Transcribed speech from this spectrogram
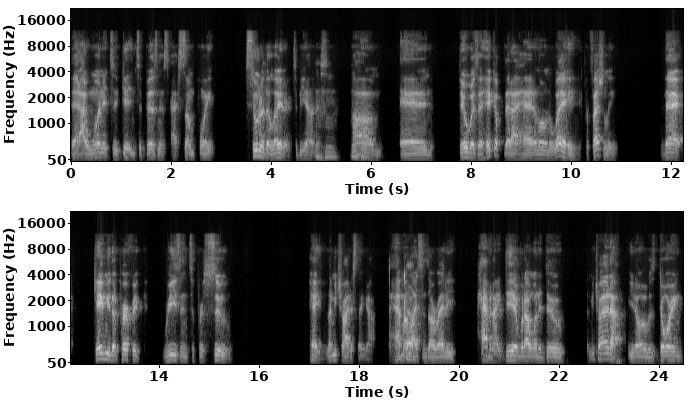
that I wanted to get into business at some point sooner than later, to be honest. Mhm, mhm. Um, and there was a hiccup that I had along the way professionally that gave me the perfect reason to pursue. Hey, let me try this thing out. I have my license already, have an idea of what I want to do. Let me try it out. You know, it was during,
